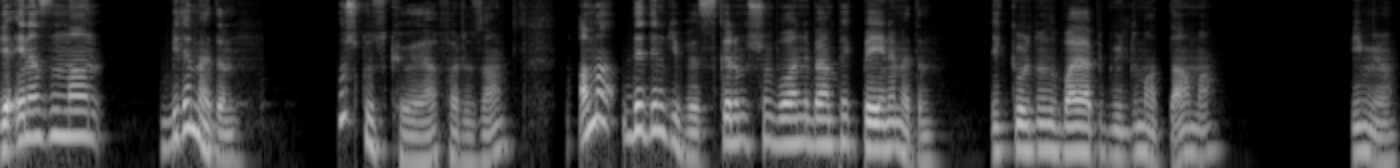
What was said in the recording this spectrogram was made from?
Ya en azından bilemedim. Hoş gözüküyor ya Faruzan. Ama dediğim gibi Scaramouche'un bu halini ben pek beğenemedim. İlk gördüğümde bayağı bir güldüm hatta ama. Bilmiyorum.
